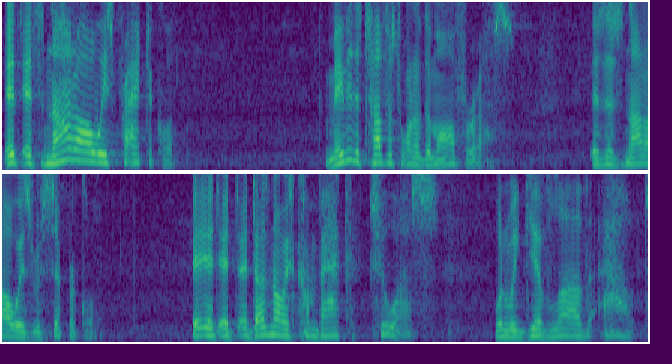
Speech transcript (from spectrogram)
It, it's not always practical. Maybe the toughest one of them all for us is it's not always reciprocal. It, it, it doesn't always come back to us when we give love out.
